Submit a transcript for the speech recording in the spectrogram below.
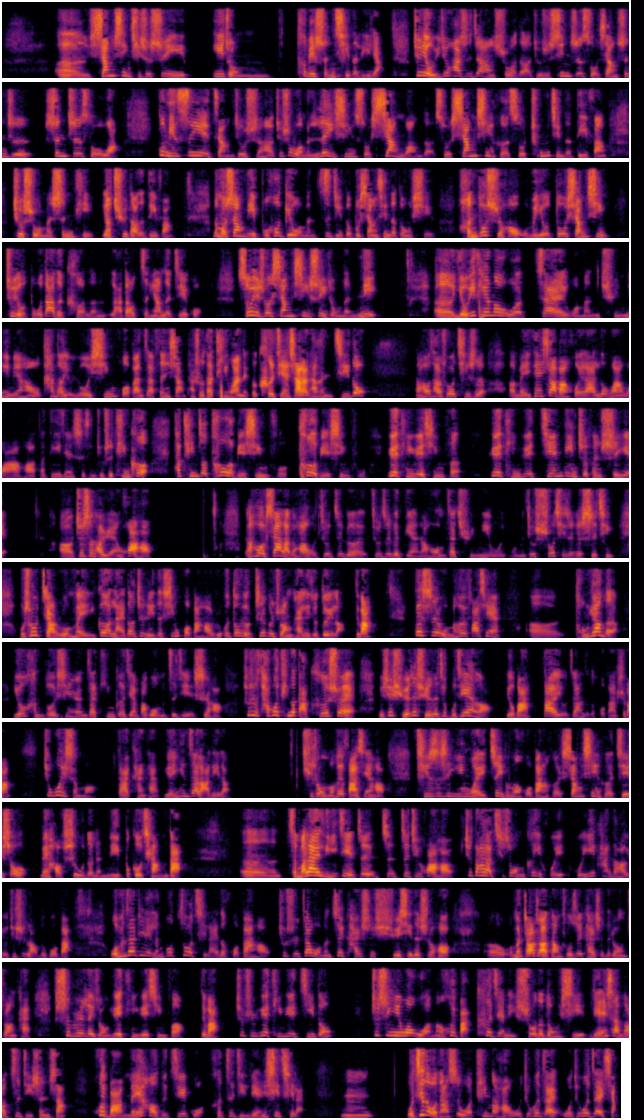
嗯，相信其实是一一种特别神奇的力量。就有一句话是这样说的，就是心之所向，身之身之所往。顾名思义讲就是哈，就是我们内心所向往的、所相信和所憧憬的地方，就是我们身体要去到的地方。那么上帝不会给我们自己都不相信的东西。很多时候我们有多相信。就有多大的可能拿到怎样的结果？所以说，相信是一种能力。呃，有一天呢，我在我们群里面哈，我看到有一位新伙伴在分享，他说他听完哪个课件下来，他很激动。然后他说，其实呃每一天下班回来弄完娃哈，他第一件事情就是听课，他听着特别幸福，特别幸福，越听越兴奋，越听越坚定这份事业。啊，这是他原话哈。然后下来的话，我就这个就这个点，然后我们在群里，我我们就说起这个事情。我说，假如每一个来到这里的新伙伴哈，如果都有这个状态，那就对了，对吧？但是我们会发现，呃，同样的，有很多新人在听课件，包括我们自己也是哈，就是他会听得打瞌睡，有些学着学着就不见了，有吧？大家有这样子的伙伴是吧？就为什么？大家看看原因在哪里了？其实我们会发现哈，其实是因为这部分伙伴和相信和接受美好事物的能力不够强大。嗯，怎么来理解这这这句话哈？就大家其实我们可以回回忆看看哈，尤其是老的伙伴，我们在这里能够做起来的伙伴哈，就是在我们最开始学习的时候，呃，我们找找当初最开始的这种状态，是不是那种越听越兴奋，对吧？就是越听越激动，这是因为我们会把课件里说的东西联想到自己身上。会把美好的结果和自己联系起来。嗯，我记得我当时我听了哈，我就会在我就会在想，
